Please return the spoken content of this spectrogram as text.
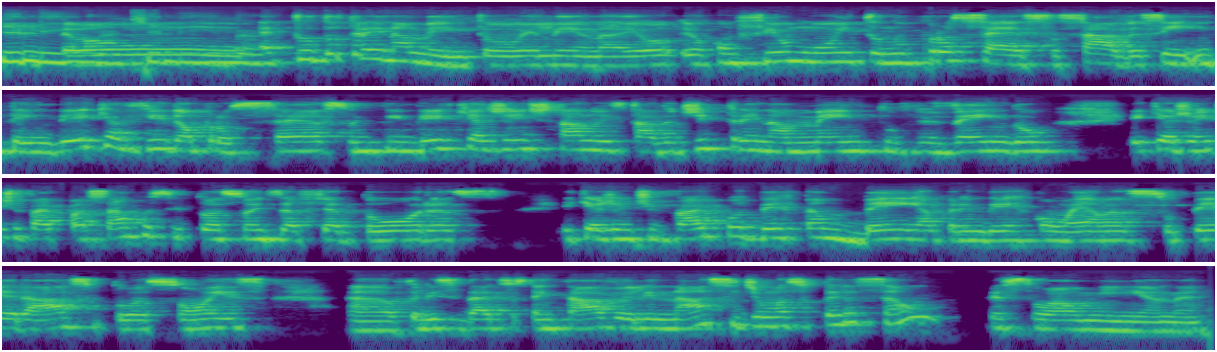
Que lindo, então, que lindo. É tudo treinamento, Helena. Eu, eu confio muito no processo, sabe? Assim, entender que a vida é um processo, entender que a gente está no estado de treinamento, vivendo, e que a gente vai passar por situações desafiadoras, e que a gente vai poder também aprender com elas, superar situações. A felicidade sustentável, ele nasce de uma superação pessoal minha, né?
